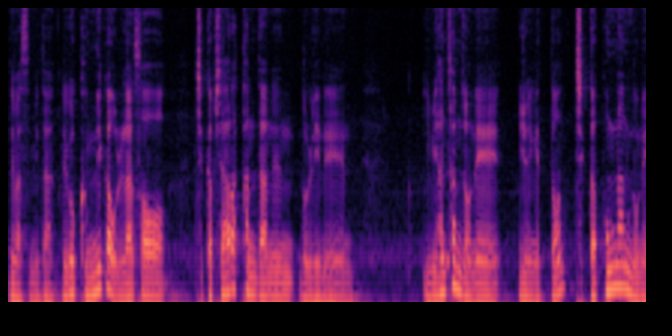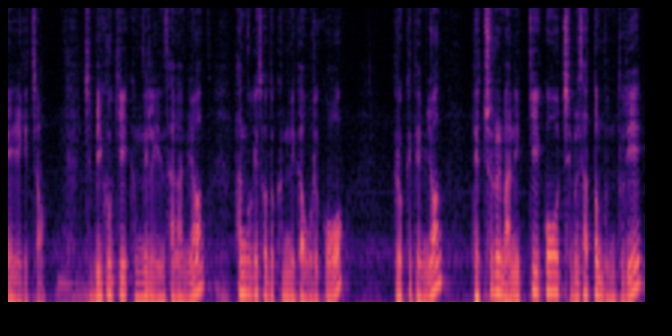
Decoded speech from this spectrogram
네, 맞습니다. 그리고 금리가 올라서 집값이 하락한다는 논리는 이미 한참 전에 유행했던 집값 폭락론의 얘기죠. 음, 즉 미국이 금리를 인상하면 한국에서도 금리가 오르고 그렇게 되면 대출을 많이 끼고 집을 샀던 분들이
